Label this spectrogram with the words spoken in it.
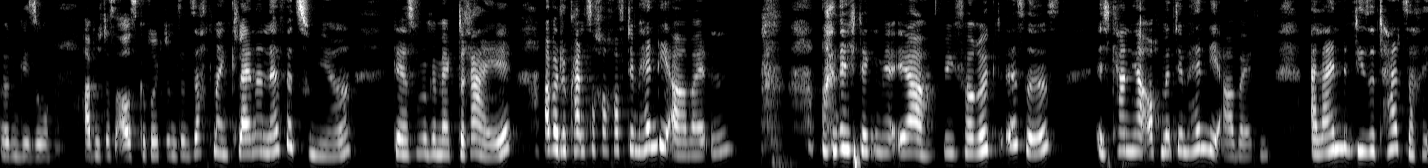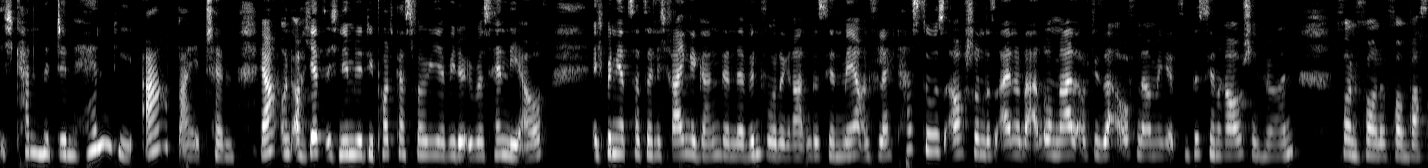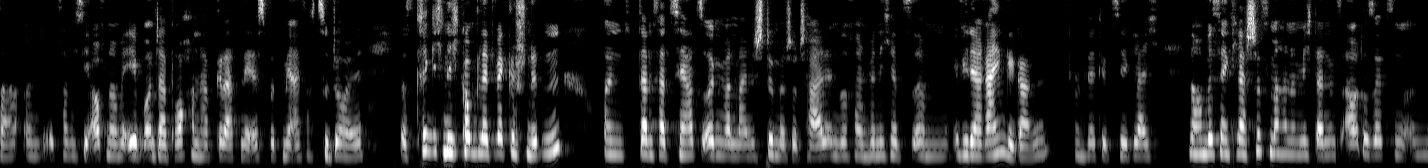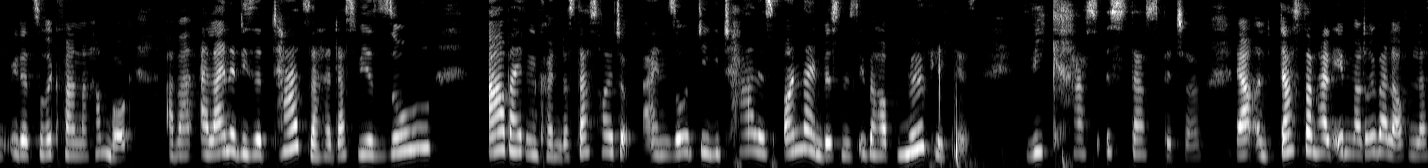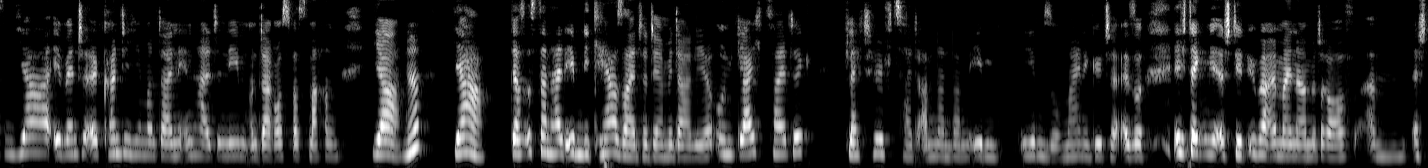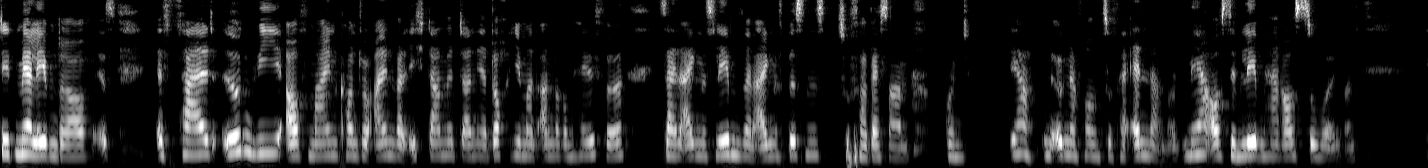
Irgendwie so habe ich das ausgedrückt. Und dann sagt mein kleiner Neffe zu mir, der ist wohlgemerkt drei, aber du kannst doch auch auf dem Handy arbeiten. Und ich denke mir, ja, wie verrückt ist es, ich kann ja auch mit dem Handy arbeiten. Alleine diese Tatsache, ich kann mit dem Handy arbeiten. Ja, und auch jetzt, ich nehme dir die Podcast-Folge ja wieder übers Handy auf. Ich bin jetzt tatsächlich reingegangen, denn der Wind wurde gerade ein bisschen mehr und vielleicht hast du es auch schon das ein oder andere Mal auf dieser Aufnahme jetzt ein bisschen rauschen hören von vorne vom Wasser. Und jetzt habe ich die Aufnahme eben unterbrochen, habe gedacht, nee, es wird mir einfach zu doll. Das kriege ich nicht komplett weggeschnitten und dann verzerrt irgendwann meine Stimme total. Insofern bin ich jetzt ähm, wieder reingegangen und werde jetzt hier gleich noch ein bisschen klar Schiff machen und mich dann ins Auto setzen und wieder zurückfahren nach Hamburg. Aber alleine diese Tatsache, dass wir so arbeiten können, dass das heute ein so digitales Online-Business überhaupt möglich ist. Wie krass ist das bitte? Ja, und das dann halt eben mal drüber laufen lassen. Ja, eventuell könnte jemand deine Inhalte nehmen und daraus was machen. Ja, ne? Ja, das ist dann halt eben die Kehrseite der Medaille. Und gleichzeitig vielleicht hilft's halt anderen dann eben ebenso. Meine Güte. Also ich denke mir, es steht überall mein Name drauf. Ähm, es steht mehr Leben drauf. Es, es zahlt irgendwie auf mein Konto ein, weil ich damit dann ja doch jemand anderem helfe, sein eigenes Leben, sein eigenes Business zu verbessern und ja, in irgendeiner Form zu verändern und mehr aus dem Leben herauszuholen. Und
